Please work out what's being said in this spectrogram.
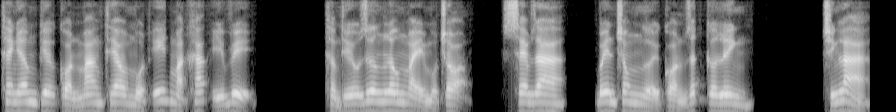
Thanh âm kia còn mang theo một ít mặt khác ý vị. Thẩm thiếu dương lông mày một trọn, xem ra, bên trong người còn rất cơ linh. Chính là,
